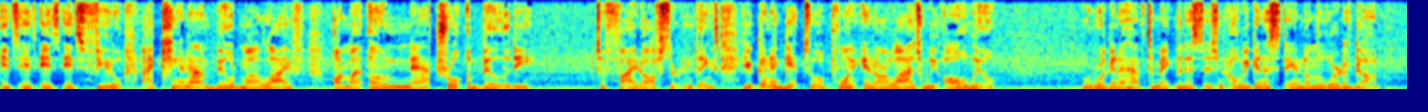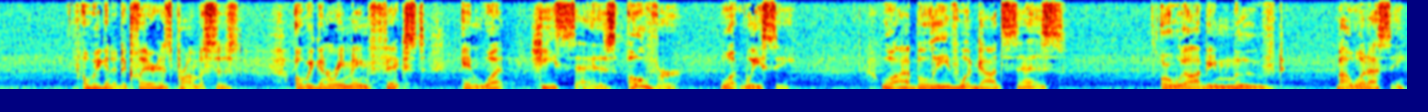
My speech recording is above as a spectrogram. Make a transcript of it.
It's, it, it's, it's futile. I cannot build my life on my own natural ability to fight off certain things. You're going to get to a point in our lives, we all will, we're going to have to make the decision are we going to stand on the word of God? Are we going to declare his promises? Are we going to remain fixed in what he says over what we see? Will I believe what God says or will I be moved by what I see?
